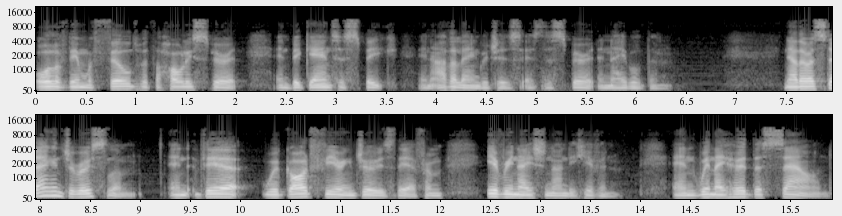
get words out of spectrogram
All of them were filled with the Holy Spirit and began to speak in other languages as the Spirit enabled them. Now they were staying in Jerusalem, and there were God fearing Jews there from every nation under heaven. And when they heard this sound,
